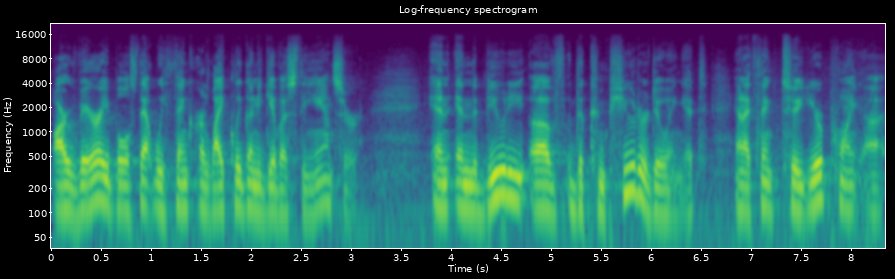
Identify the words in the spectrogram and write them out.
are variables that we think are likely going to give us the answer. And, and the beauty of the computer doing it, and I think to your point, uh,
